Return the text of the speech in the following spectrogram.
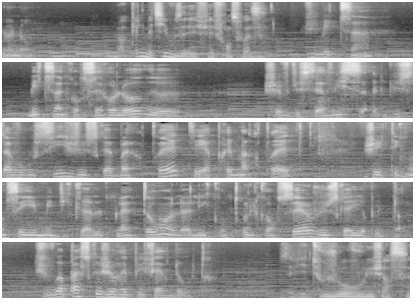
Non, non. Alors quel métier vous avez fait Françoise? Je suis médecin, médecin cancérologue, euh, chef de service à Gustave Roussy jusqu'à ma retraite. Et après ma retraite, j'ai été conseiller médical plein temps à la Ligue contre le cancer jusqu'à il y a peu de temps. Je vois pas ce que j'aurais pu faire d'autre. Vous aviez toujours voulu faire ce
